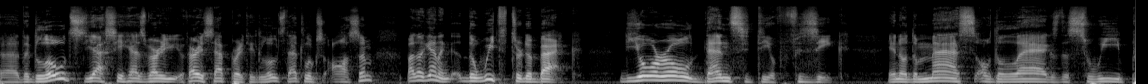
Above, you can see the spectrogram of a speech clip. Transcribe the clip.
Uh, the glutes, yes, he has very very separated glutes. That looks awesome. But again, the width to the back, the overall density of physique, you know, the mass of the legs, the sweep,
